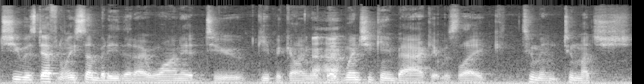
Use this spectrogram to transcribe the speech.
she was definitely somebody that I wanted to keep it going with. Uh-huh. But when she came back, it was like too too much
